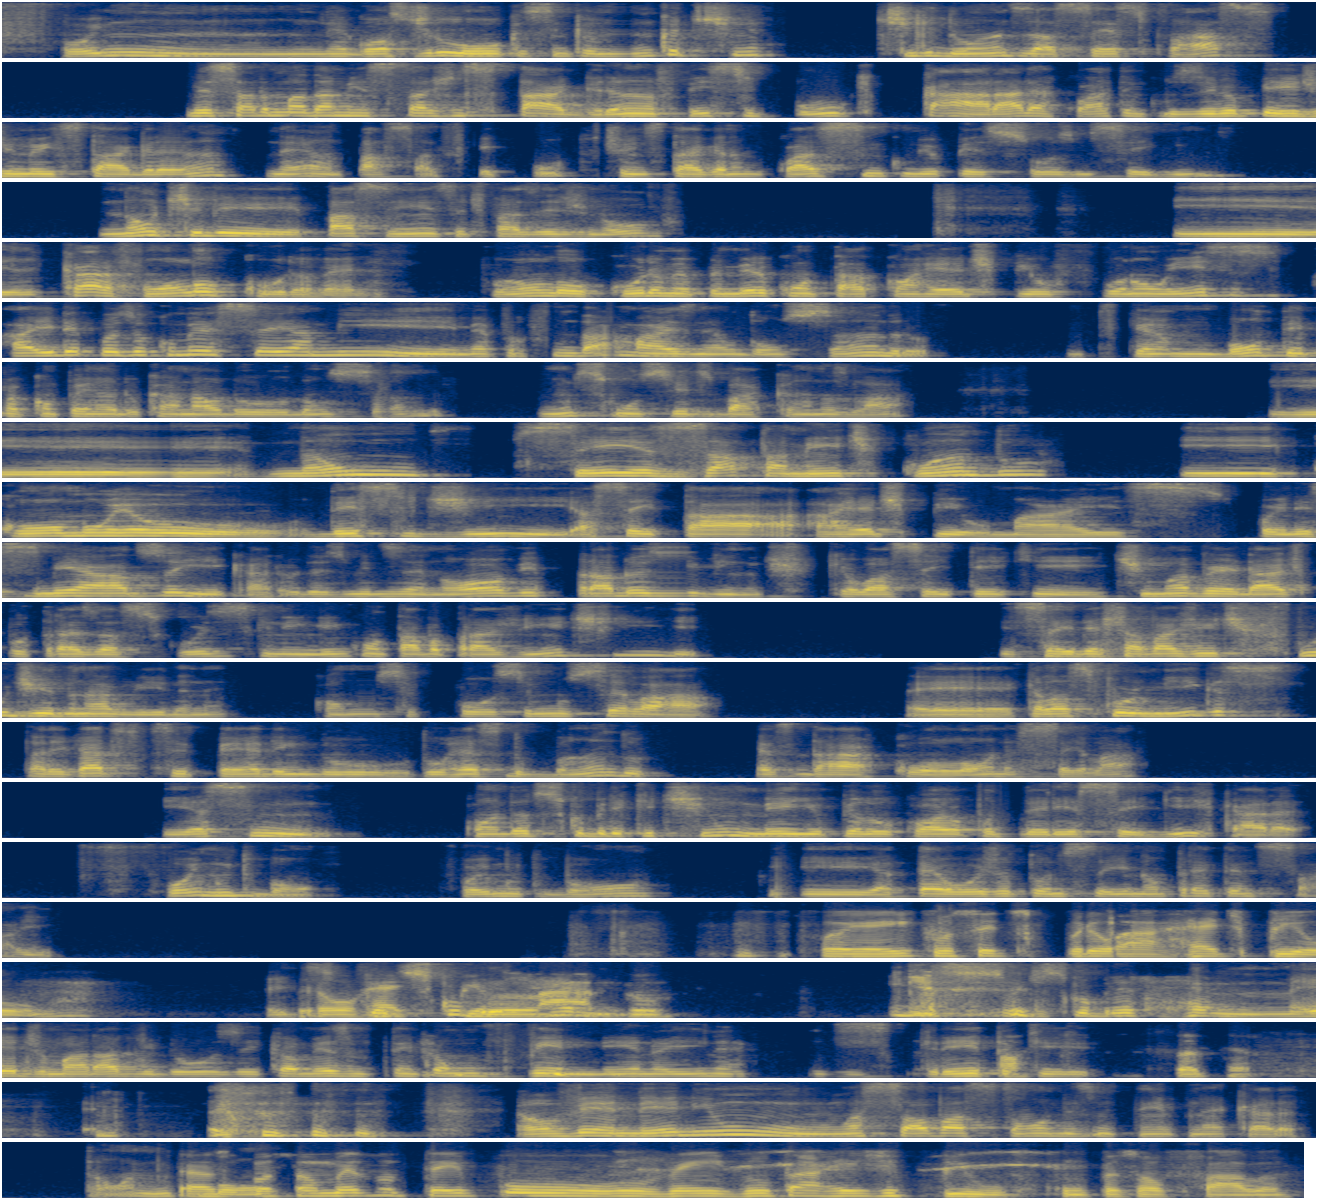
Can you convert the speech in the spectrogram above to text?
Foi um negócio de louco, assim, que eu nunca tinha tido antes acesso fácil. Começaram a mandar mensagem no Instagram, Facebook, caralho, a quatro. Inclusive, eu perdi meu Instagram, né? Ano passado, fiquei puto. Tinha um Instagram com quase 5 mil pessoas me seguindo. Não tive paciência de fazer de novo. E, cara, foi uma loucura, velho. Foi uma loucura. Meu primeiro contato com a Red Pill foram esses. Aí depois eu comecei a me, me aprofundar mais, né? O Dom Sandro. Fiquei um bom tempo acompanhando o canal do Dom Sandro. Muitos conselhos bacanas lá. E não sei exatamente quando e como eu decidi aceitar a Red Pill, mas foi nesses meados aí, cara, 2019 para 2020, que eu aceitei que tinha uma verdade por trás das coisas que ninguém contava pra gente e isso aí deixava a gente fudido na vida, né? Como se fôssemos, sei lá, é, aquelas formigas, tá ligado? Que se perdem do, do resto do bando, da colônia, sei lá. E assim, quando eu descobri que tinha um meio pelo qual eu poderia seguir, cara, foi muito bom. Foi muito bom. E até hoje eu tô nisso aí, não pretendo sair. Foi aí que você descobriu a Red Pill. Eu Virou Red. Pilado. Isso, eu descobri esse remédio maravilhoso aí, que ao mesmo tempo é um veneno aí, né? Discreto que é um veneno e um- uma salvação ao mesmo tempo, né, cara? Então é muito As bom. ao mesmo tempo vem junto a Red Pill, como o pessoal fala.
